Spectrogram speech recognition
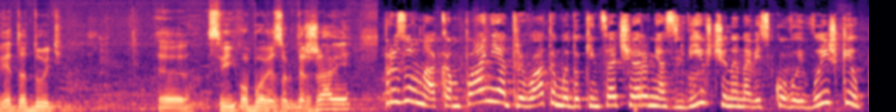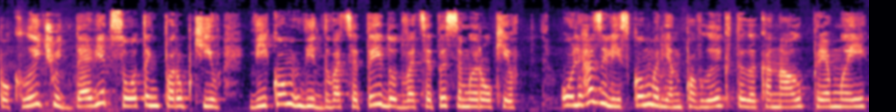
віддадуть е, свій обов'язок державі. Призовна кампанія триватиме до кінця червня. З Львівщини на військовий вишкіл покличуть 9 сотень парубків віком від 20 до 27 років. Ольга Зелісько, Мар'ян Павлик, телеканал Прямий.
